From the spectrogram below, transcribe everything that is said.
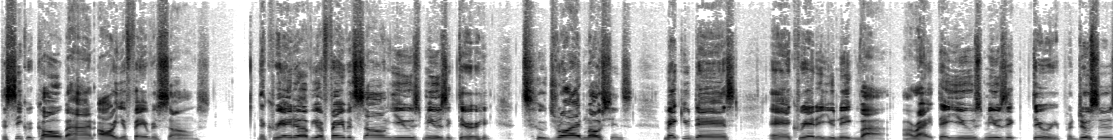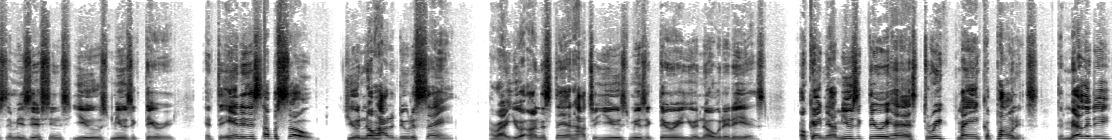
the secret code behind all your favorite songs. The creator of your favorite song used music theory to draw emotions, make you dance, and create a unique vibe. All right. They use music theory. Producers and musicians use music theory. At the end of this episode, you'll know how to do the same. All right. You'll understand how to use music theory. You'll know what it is. Okay. Now, music theory has three main components the melody,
